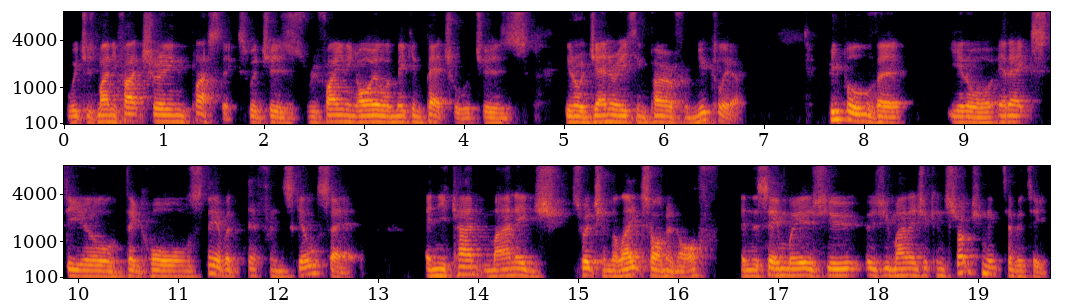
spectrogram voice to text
which is manufacturing plastics, which is refining oil and making petrol, which is you know, generating power from nuclear. People that, you know, erect steel, dig holes, they have a different skill set. And you can't manage switching the lights on and off in the same way as you as you manage a construction activity.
